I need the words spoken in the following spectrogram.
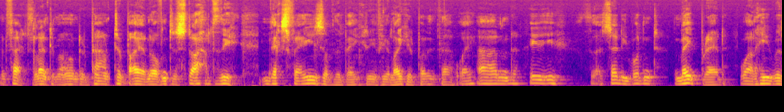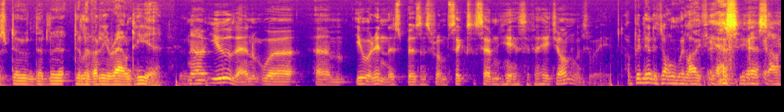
In fact, lent him a hundred pound to buy an oven to start the next phase of the bakery, if you like it, put it that way. And he, he said he wouldn't make bread while he was doing the delivery around here. Now, you then were. Um, you were in this business from six or seven years of age onwards, were you? I've been in it all my life. Yes, yes. I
